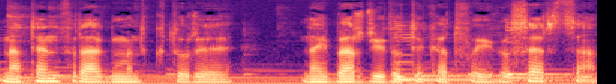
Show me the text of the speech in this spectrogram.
na ten fragment, który najbardziej dotyka Twojego serca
